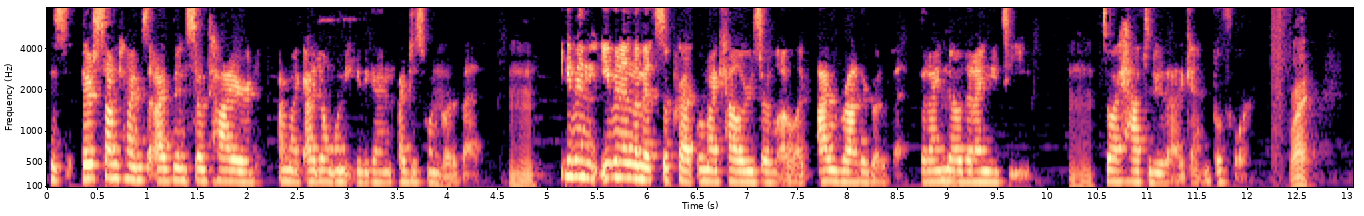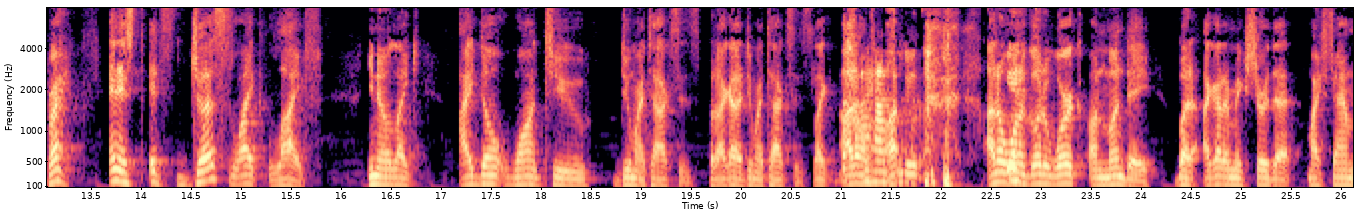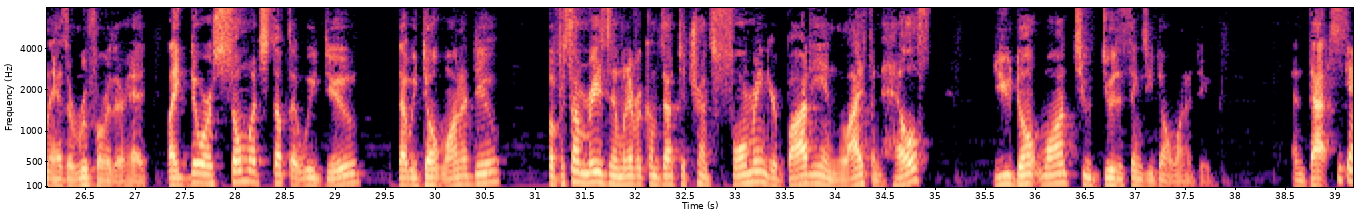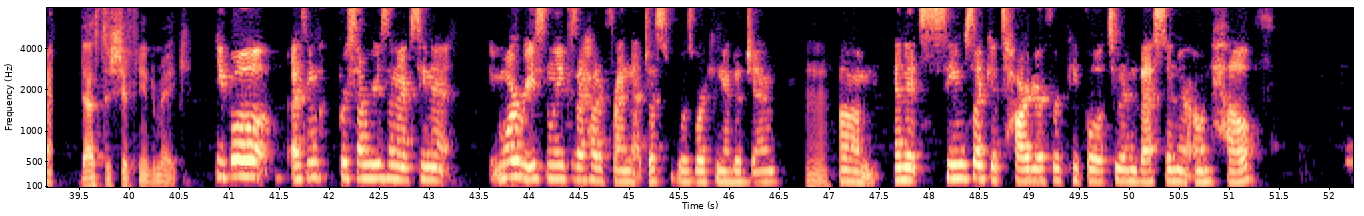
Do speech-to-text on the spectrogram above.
Because there's sometimes I've been so tired, I'm like, I don't want to eat again. I just want to go to bed. Mm-hmm even even in the midst of prep when my calories are low like i would rather go to bed but i know mm-hmm. that i need to eat mm-hmm. so i have to do that again before right right and it's it's just like life you know like i don't want to do my taxes but i gotta do my taxes like i don't i, have I, to do that. I don't yeah. want to go to work on monday but i gotta make sure that my family has a roof over their head like there are so much stuff that we do that we don't want to do but for some reason, whenever it comes down to transforming your body and life and health, you don't want to do the things you don't want to do. And that's yeah. that's the shift you need to make. People, I think for some reason I've seen it more recently because I had a friend that just was working at a gym. Mm-hmm. Um, and it seems like it's harder for people to invest in their own health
